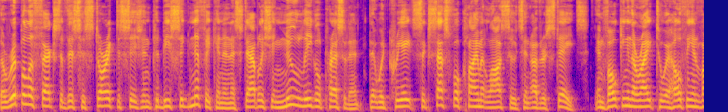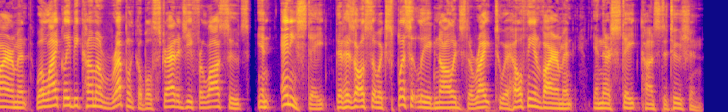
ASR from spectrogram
the ripple effects of this historic decision could be significant in establishing new legal precedent that would create successful climate lawsuits in other states. Invoking the right to a healthy environment will likely become a replicable strategy for lawsuits in any state that has also explicitly acknowledged the right to a healthy environment in their state constitution.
